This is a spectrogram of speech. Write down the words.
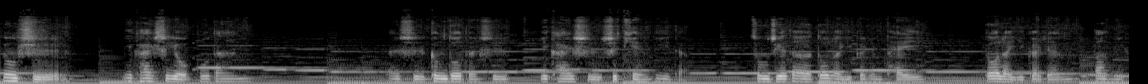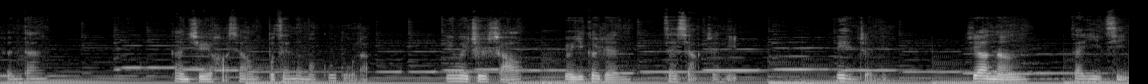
纵使一开始有孤单，但是更多的是一开始是甜蜜的，总觉得多了一个人陪，多了一个人帮你分担。感觉好像不再那么孤独了，因为至少有一个人在想着你，恋着你，只要能在一起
